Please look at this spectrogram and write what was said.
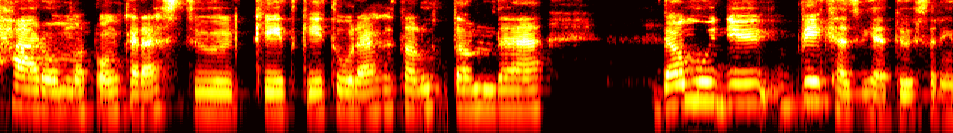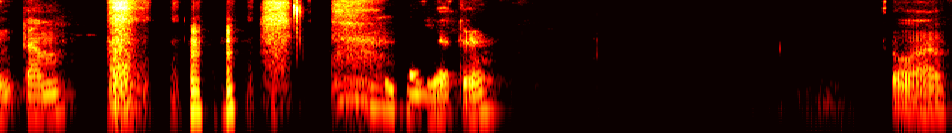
három napon keresztül két-két órákat aludtam, de, de amúgy véghez vihető szerintem. Véghez vihető. Szóval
